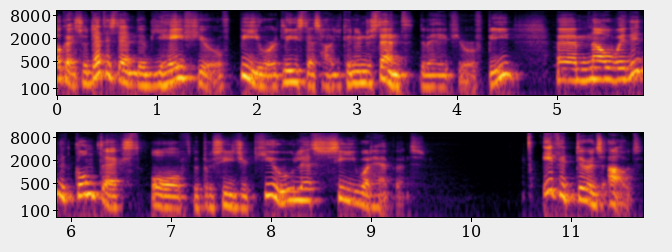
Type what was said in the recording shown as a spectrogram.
Okay, so that is then the behavior of P, or at least that's how you can understand the behavior of P. Um, now, within the context of the procedure Q, let's see what happens. If it turns out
